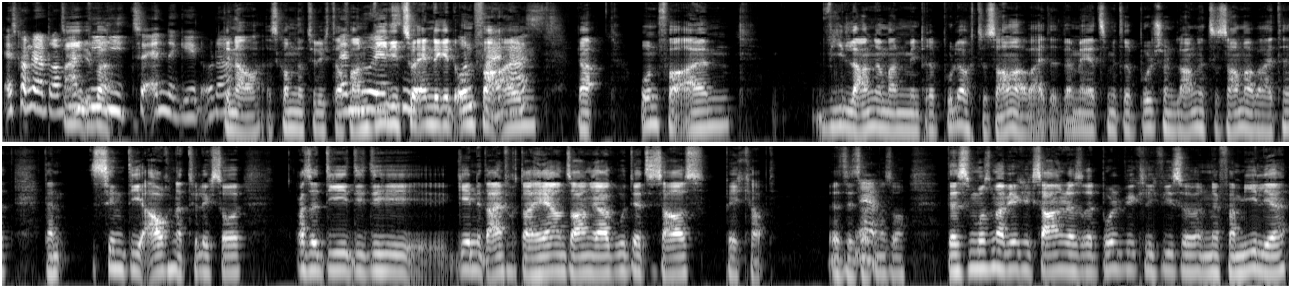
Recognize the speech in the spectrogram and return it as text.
Es kommt ja darauf an, wie über- die zu Ende geht, oder? genau, es kommt natürlich darauf an, wie die zu Ende geht und vor allem, hast. ja, und vor allem, wie lange man mit Red Bull auch zusammenarbeitet. Wenn man jetzt mit Red Bull schon lange zusammenarbeitet, dann sind die auch natürlich so, also die, die, die gehen nicht einfach daher und sagen, ja gut, jetzt ist aus, Pech gehabt. Das ist Ja. halt mal so. Das muss man wirklich sagen, dass Red Bull wirklich wie so eine Familie,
